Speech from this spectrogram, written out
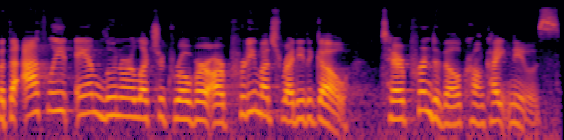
but the Athlete and Lunar Electric Rover are pretty much ready to go. Tara Prindiville, Cronkite News.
